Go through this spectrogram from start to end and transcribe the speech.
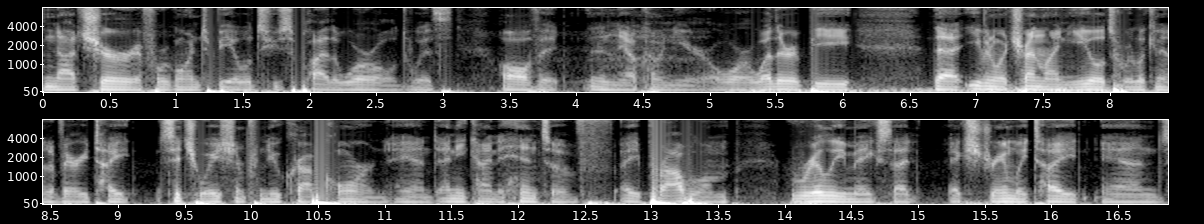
not sure if we're going to be able to supply the world with all of it in the upcoming year, or whether it be that even with trendline yields, we're looking at a very tight situation for new crop corn, and any kind of hint of a problem really makes that extremely tight and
